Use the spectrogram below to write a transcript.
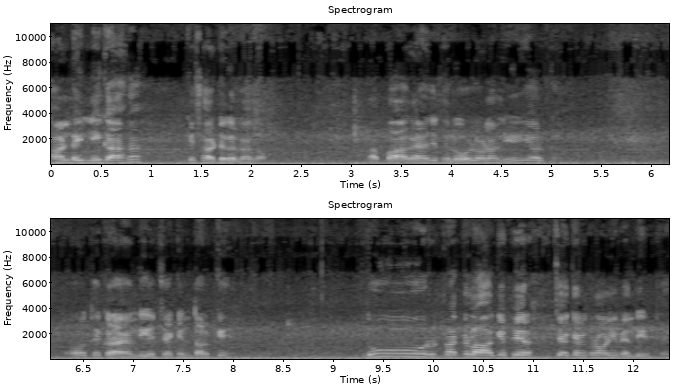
ਠੰਡ ਇੰਨੀ ਕਾ ਨਾ ਕਿ ਛੱਡ ਗੱਲਾਂ ਦਾ ਆਪਾਂ ਆ ਗਏ ਜਿੱਥੇ ਲੋਡ ਲਾਉਣਾ ਨਿਊਯਾਰਕ ਉੱਥੇ ਕਰਾ ਜਾਂਦੀ ਹੈ ਚੈੱਕ ਇਨ ਤਰ ਕੇ ਦੂਰ ਟਰੱਕ ਲਾ ਕੇ ਫਿਰ ਚੈੱਕ ਇਨ ਕਰਾਉਣੀ ਪੈਂਦੀ ਇੱਥੇ।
